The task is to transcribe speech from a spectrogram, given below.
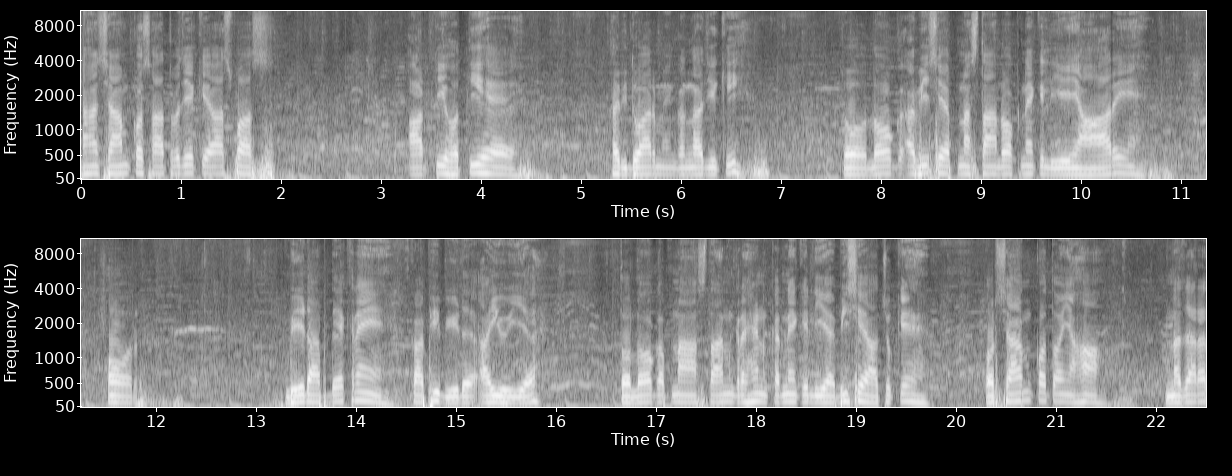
यहाँ शाम को सात बजे के आसपास आरती होती है हरिद्वार में गंगा जी की। तो लोग अभी से अपना स्थान रोकने के लिए यहाँ आ रहे हैं और भीड़ आप देख रहे हैं, काफ़ी भीड़ आई हुई है। तो लोग अपना स्थान ग्रहण करने के लिए अभी से आ चुके हैं और शाम को तो यहाँ नज़ारा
